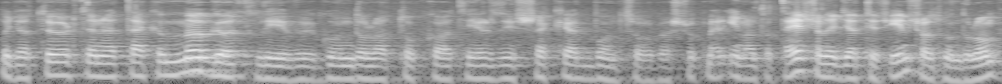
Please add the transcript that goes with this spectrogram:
hogy a történetek mögött lévő gondolatokat, érzéseket boncolgassuk. Mert én az a teljesen egyet, és én is azt gondolom,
